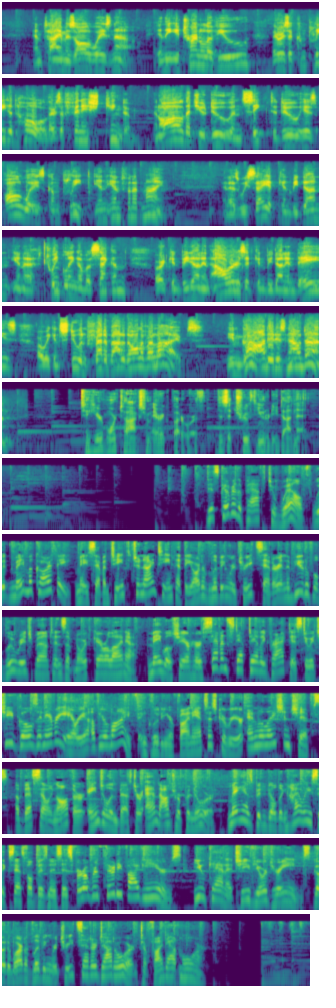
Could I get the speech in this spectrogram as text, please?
and time is always now. In the eternal of you, there is a completed whole, there's a finished kingdom. And all that you do and seek to do is always complete in infinite mind. And as we say, it can be done in a twinkling of a second, or it can be done in hours, it can be done in days, or we can stew and fret about it all of our lives. In God, it is now done. To hear more talks from Eric Butterworth, visit truthunity.net. Discover the path to wealth with May McCarthy, May 17th to 19th at the Art of Living Retreat Center in the beautiful Blue Ridge Mountains of North Carolina. May will share her seven step daily practice to achieve goals in every area of your life, including your finances, career, and relationships. A best selling author, angel investor, and entrepreneur, May has been building highly successful businesses for over 35 years. You can achieve your dreams. Go to artoflivingretreatcenter.org to find out more.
